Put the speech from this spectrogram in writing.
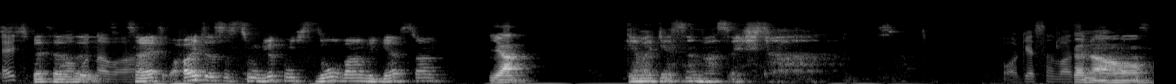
Echt? Das Wetter, Boah, wunderbar. Zeit, heute ist es zum Glück nicht so warm wie gestern. ja, Ja, aber gestern war es echt. Boah, gestern war es. genau.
